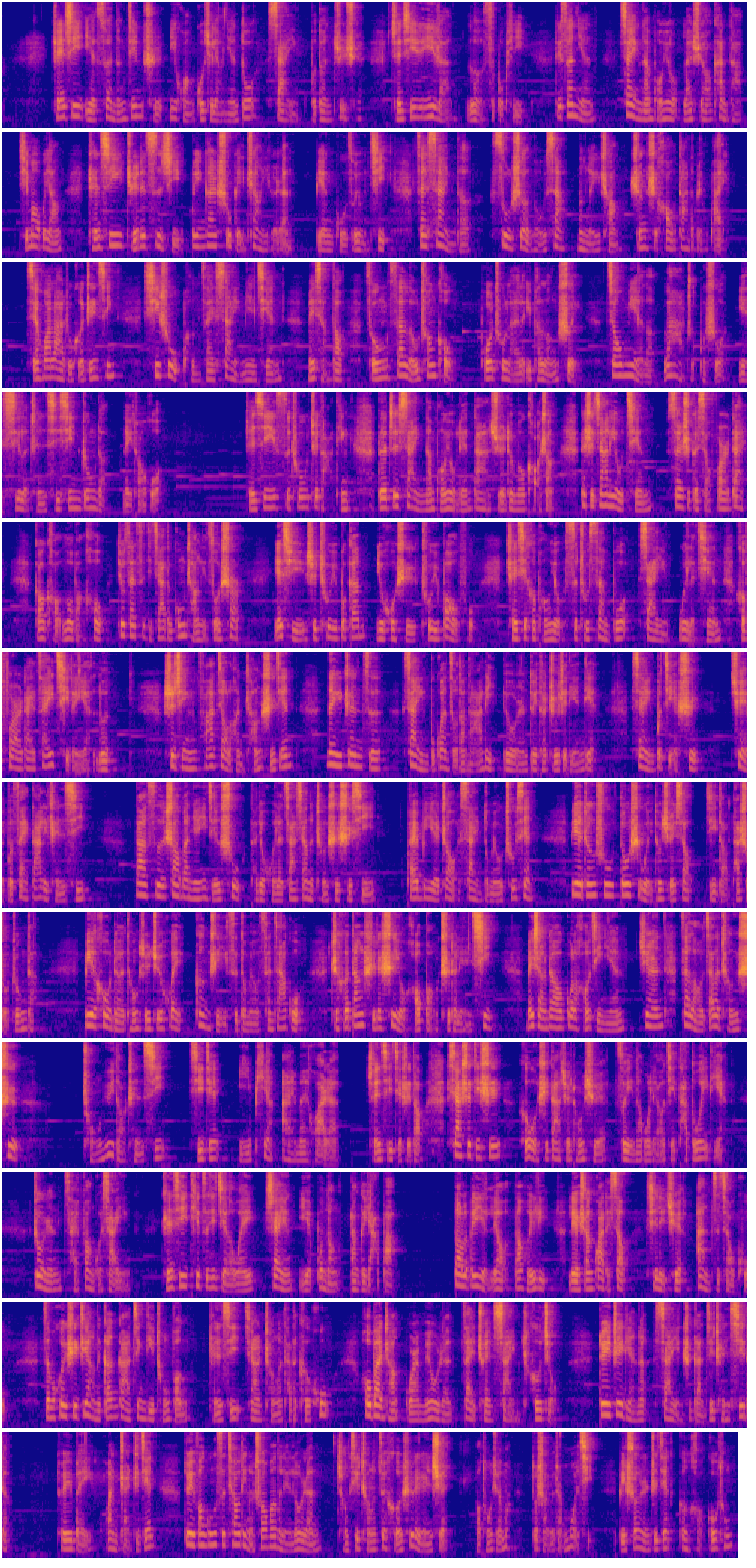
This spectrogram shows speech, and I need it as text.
晨曦也算能坚持。一晃过去两年多，夏颖不断拒绝，晨曦依然乐此不疲。第三年，夏颖男朋友来学校看她。其貌不扬，晨曦觉得自己不应该输给这样一个人，便鼓足勇气，在夏颖的宿舍楼下弄了一场声势浩大的表白。鲜花、蜡烛和真心悉数捧在夏颖面前，没想到从三楼窗口泼出来了一盆冷水，浇灭了蜡烛不说，也熄了晨曦心中的那团火。晨曦四处去打听，得知夏颖男朋友连大学都没有考上，但是家里有钱，算是个小富二代。高考落榜后，就在自己家的工厂里做事儿。也许是出于不甘，又或是出于报复，晨曦和朋友四处散播夏颖为了钱和富二代在一起的言论。事情发酵了很长时间。那一阵子，夏颖不管走到哪里，都有人对她指指点点。夏颖不解释，却也不再搭理晨曦。大四上半年一结束，他就回了家乡的城市实习。拍毕业照，夏颖都没有出现。毕业证书都是委托学校寄到他手中的，毕业后的同学聚会更是一次都没有参加过，只和当时的室友好保持着联系。没想到过了好几年，居然在老家的城市重遇到晨曦，席间一片暧昧哗然。晨曦解释道：“夏设计师和我是大学同学，所以呢，我了解他多一点。”众人才放过夏莹，晨曦替自己解了围，夏莹也不能当个哑巴。倒了杯饮料当回礼，脸上挂着笑，心里却暗自叫苦。怎么会是这样的尴尬境地重逢？晨曦竟然成了他的客户。后半场果然没有人再劝夏颖喝酒。对于这点呢，夏颖是感激晨曦的。推杯换盏之间，对方公司敲定了双方的联络人，晨曦成了最合适的人选。老同学嘛，多少有点默契，比生人之间更好沟通。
